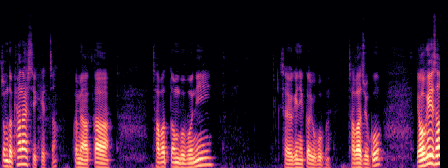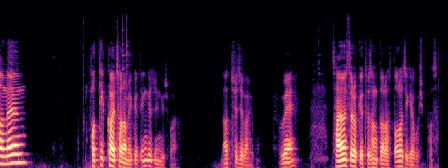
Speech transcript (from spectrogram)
좀 더 편할 수 있겠죠. 그러면 아까 잡았던 부분이 자 여기니까 이 부분 잡아주고 여기서는 버티컬처럼 이렇게 당겨주는 게 좋아요. 낮추지 말고 왜? 자연스럽게 두상 따라서 떨어지게 하고 싶어서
